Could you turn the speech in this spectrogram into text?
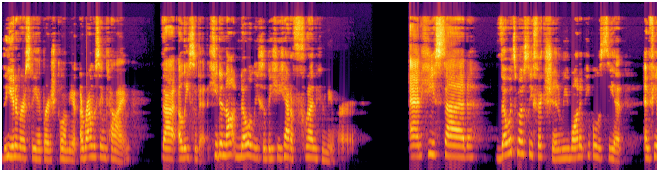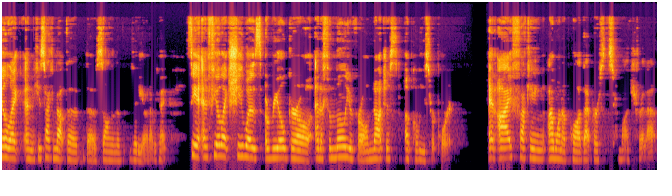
the University of British Columbia around the same time that Elisa did. He did not know Elisa, but he had a friend who knew her. And he said, though it's mostly fiction, we wanted people to see it and feel like, and he's talking about the, the song and the video and everything, see it and feel like she was a real girl and a familiar girl, not just a police report. And I fucking, I want to applaud that person so much for that.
